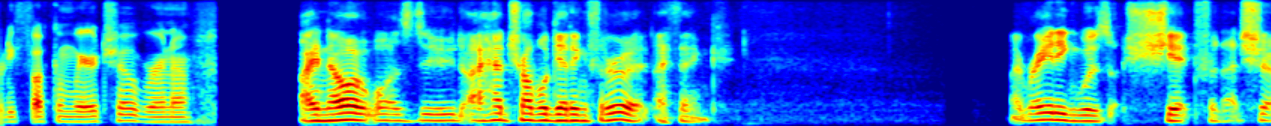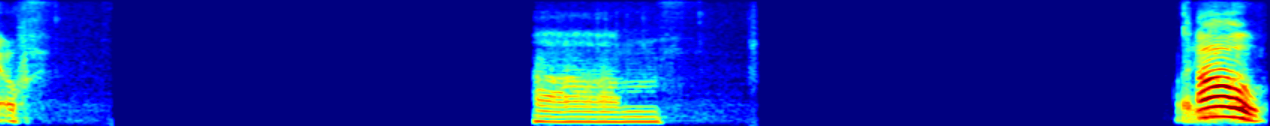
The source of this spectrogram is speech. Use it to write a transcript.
Pretty fucking weird show, Bruno. I know it was, dude. I had trouble getting through it, I think. My rating was shit for that show. Um Oh,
